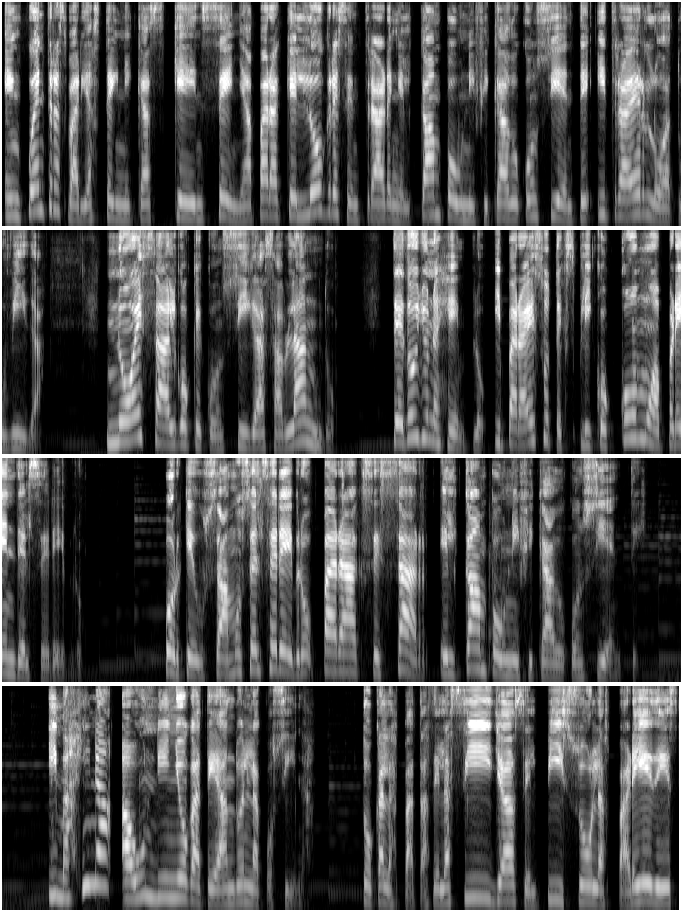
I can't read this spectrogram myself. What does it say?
encuentras varias técnicas que enseña para que logres entrar en el campo unificado consciente y traerlo a tu vida. No es algo que consigas hablando, te doy un ejemplo y para eso te explico cómo aprende el cerebro. Porque usamos el cerebro para accesar el campo unificado consciente. Imagina a un niño gateando en la cocina. Toca las patas de las sillas, el piso, las paredes,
